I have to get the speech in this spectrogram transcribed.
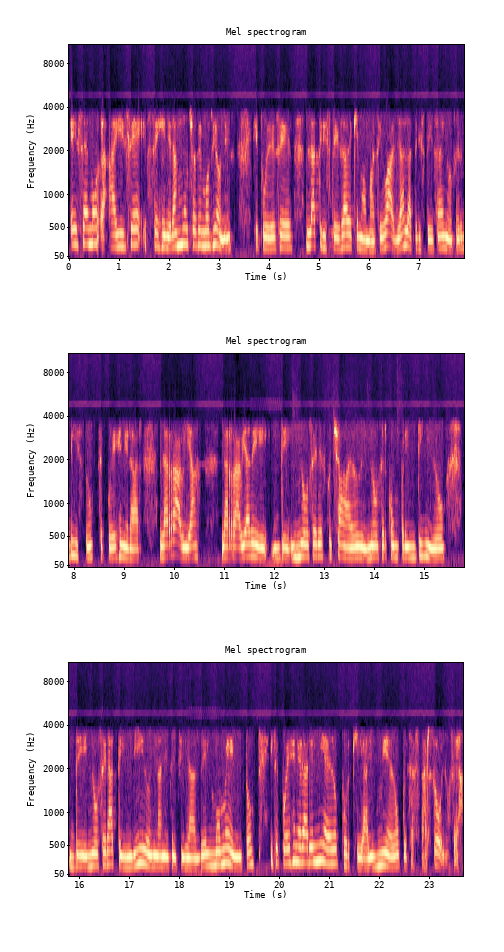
esa ahí se, se generan muchas emociones, que puede ser la tristeza de que mamá se vaya, la tristeza de no ser visto, se puede generar la rabia, la rabia de, de no ser escuchado, de no ser comprendido, de no ser atendido en la necesidad del momento y se puede generar el miedo porque hay un miedo pues a estar solo, o sea,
